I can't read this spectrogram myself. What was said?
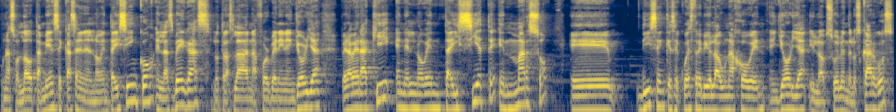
una soldado también, se casan en el 95 en Las Vegas, lo trasladan a Fort Benning en Georgia, pero a ver, aquí en el 97, en marzo, eh, dicen que secuestra y viola a una joven en Georgia y lo absuelven de los cargos.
